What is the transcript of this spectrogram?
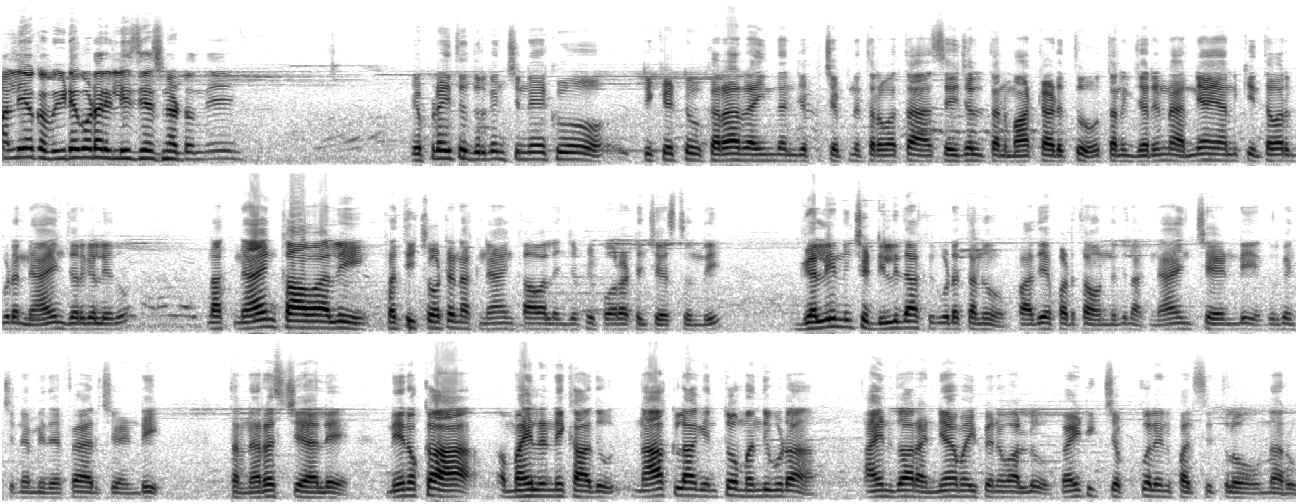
మళ్ళీ ఒక వీడియో కూడా రిలీజ్ చేసినట్టుంది. ఎప్పుడైతే దుర్గం చిన్నయ్యకు టికెట్ ఖరారు అయిందని చెప్పి చెప్పిన తర్వాత సేజల్ తను మాట్లాడుతూ తనకు జరిగిన అన్యాయానికి ఇంతవరకు కూడా న్యాయం జరగలేదు. నాకు న్యాయం కావాలి ప్రతి చోట నాకు న్యాయం కావాలని చెప్పి పోరాటం చేస్తుంది. గల్లీ నుంచి ఢిల్లీ దాకా కూడా తను ప్రాధేయపడతా ఉన్నది. నాకు న్యాయం చేయండి దుర్గం చిన్న మీద ఎఫ్ఐఆర్ చేయండి తను అరెస్ట్ చేయాలి. నేను ఒక మహిళని కాదు నాకులాగా లాగా ఎంతోమంది కూడా ఆయన ద్వారా అన్యాయం అయిపోయిన వాళ్ళు బయటికి చెప్పుకోలేని పరిస్థితిలో ఉన్నారు.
